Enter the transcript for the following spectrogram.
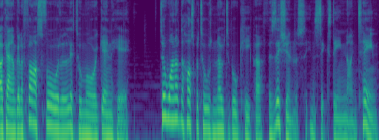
Okay, I'm going to fast forward a little more again here to one of the hospital's notable keeper physicians in 1619,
